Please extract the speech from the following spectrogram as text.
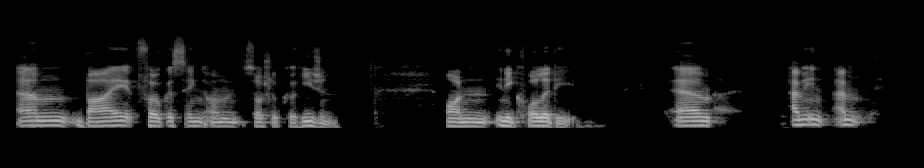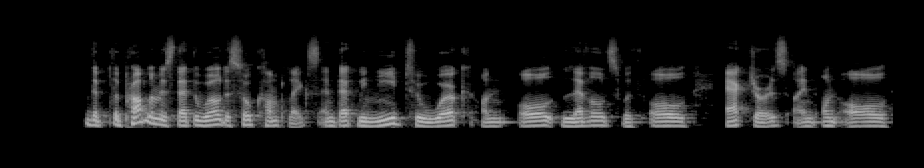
um, by focusing on social cohesion, on inequality. Um, I mean, I'm, the, the problem is that the world is so complex and that we need to work on all levels with all actors and on all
